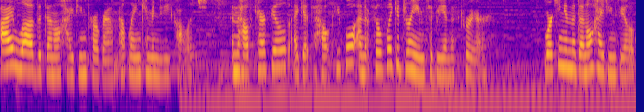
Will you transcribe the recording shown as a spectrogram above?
I love the dental hygiene program at Lane Community College. In the healthcare field, I get to help people, and it feels like a dream to be in this career. Working in the dental hygiene field,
